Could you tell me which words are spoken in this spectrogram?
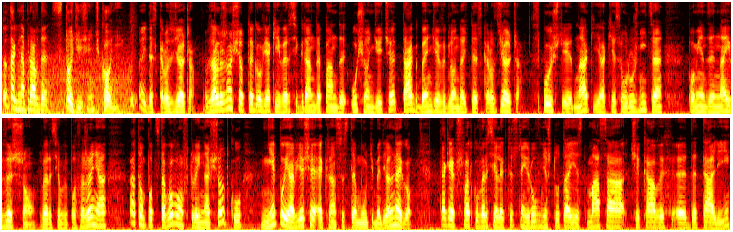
to tak naprawdę 110 koni. No i deska rozdzielcza. W zależności od tego, w jakiej wersji Grande Pandy usiądziecie, tak będzie wyglądać deska rozdzielcza. Spójrzcie jednak, jakie są różnice pomiędzy najwyższą wersją wyposażenia, a tą podstawową, w której na środku nie pojawia się ekran systemu multimedialnego. Tak jak w przypadku wersji elektrycznej, również tutaj jest masa ciekawych e, detali.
